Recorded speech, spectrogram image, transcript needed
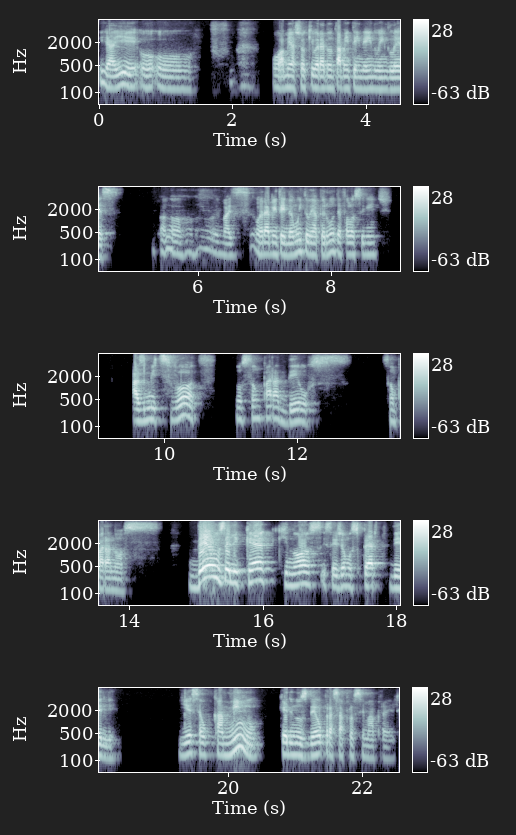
E aí o, o, o homem achou que o Rebbe não estava entendendo o inglês. Falou, mas o Rebbe entendeu muito bem a pergunta e falou o seguinte: As mitzvot não são para Deus são para nós. Deus ele quer que nós estejamos perto dele. E esse é o caminho que ele nos deu para se aproximar para ele.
